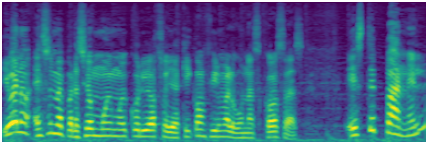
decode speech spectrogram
Y bueno, eso me pareció muy, muy curioso y aquí confirma algunas cosas. Este panel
